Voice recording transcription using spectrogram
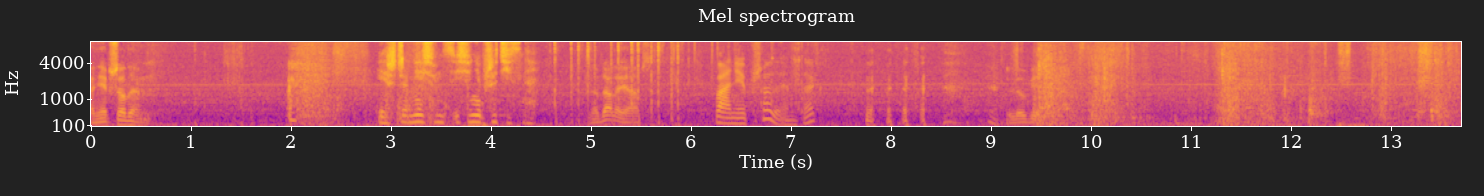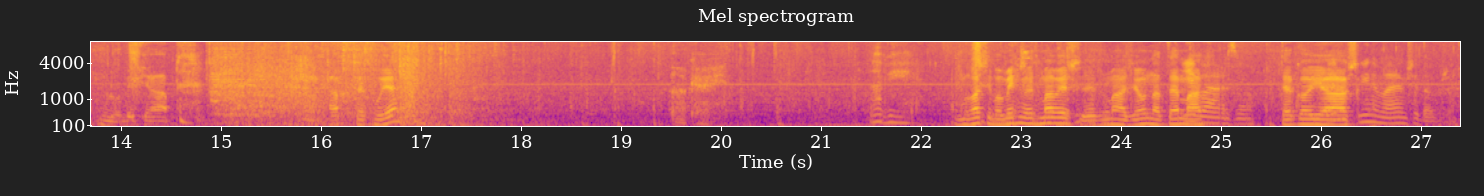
Panie przodem. Jeszcze miesiąc i się nie przecisnę. No dalej, Abs. Panie przodem, tak? Lubię. Lubię cię apps. Apps trefuje? Okej. Abi, No właśnie, bo mieliśmy rozmawiać z Mazią na Nie temat bardzo. tego Jak... jak... Rośliny mają się dobrze.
